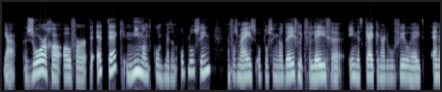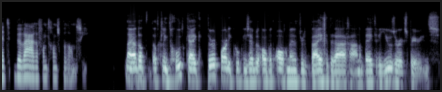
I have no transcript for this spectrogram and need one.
ja, zorgen over de adtech. Niemand komt met een oplossing. En volgens mij is de oplossing wel degelijk gelegen in het kijken naar de hoeveelheid en het bewaren van transparantie. Nou ja, dat, dat klinkt goed. Kijk, third-party cookies hebben over het algemeen natuurlijk bijgedragen aan een betere user experience.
